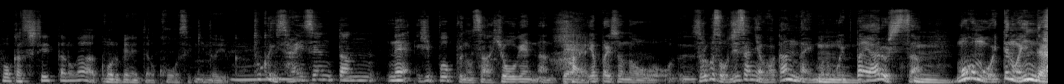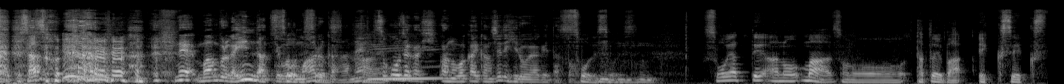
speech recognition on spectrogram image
フォーカスしていったのがコール・ベネットの功績というか、特に最先端ね、ヒップホップのさ、表現なんて、はい。やっぱりその、それこそおじさんには分かんないものもいっぱいあるしさ、うん。もごもご言ってんのがいいんだよってさ、ね、マンブルがいいんだっていうこともあるからね、そこをじゃあひあの若い感性で拾い上げたと。そうですそうです。んんそうやってあの、まあ、その例えば XX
